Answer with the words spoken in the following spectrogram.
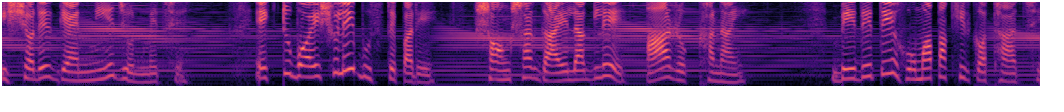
ঈশ্বরের জ্ঞান নিয়ে জন্মেছে। একটু বয়স হলেই বুঝতে পারে, সংসার গায়ে লাগলে আর রক্ষা নাই। বেদেতে হোমা পাখির কথা আছে,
